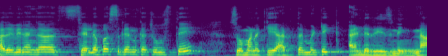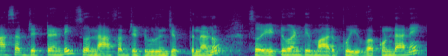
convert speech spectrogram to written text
అదేవిధంగా సిలబస్ కనుక చూస్తే సో మనకి అర్థమెటిక్ అండ్ రీజనింగ్ నా సబ్జెక్ట్ అండి సో నా సబ్జెక్ట్ గురించి చెప్తున్నాను. సో ఎటువంటి మార్పు ఇవ్వకుండానే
